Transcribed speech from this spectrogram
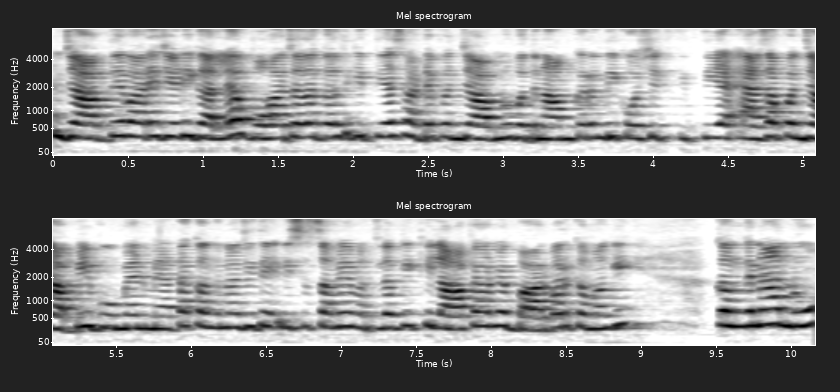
ਪੰਜਾਬ ਦੇ ਬਾਰੇ ਜਿਹੜੀ ਗੱਲ ਹੈ, ਉਹ ਬਹੁਤ ਜ਼ਿਆਦਾ ਗਲਤ ਕੀਤੀ ਹੈ, ਸਾਡੇ ਪੰਜਾਬ ਨੂੰ ਬਦਨਾਮ ਕਰਨ ਦੀ ਕੋਸ਼ਿਸ਼ ਕੀਤੀ ਹੈ। ਐਜ਼ ਅ ਪੰਜਾਬੀ ਵੂਮਨ ਮੈਂ ਤਾਂ ਕੰਗਨਾ ਜੀ ਦੇ ਇਸ ਸਮੇਂ ਮਤਲਬ ਕਿ ਖਿਲਾਫ ਹੈ ਔਰ ਮੈਂ ਬਾਰ-ਬਾਰ ਕਹਾਂਗੀ ਕੰਗਨਾ ਨੂੰ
